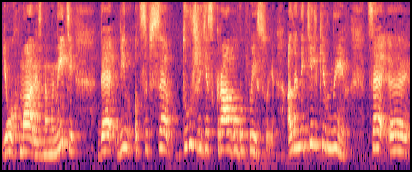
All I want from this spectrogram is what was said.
його хмари знамениті, де він оце все дуже яскраво виписує. Але не тільки в них. Це, е,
